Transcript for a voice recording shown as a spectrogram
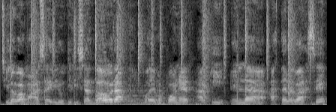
si lo vamos a seguir utilizando ahora podemos poner aquí en la hasta la base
